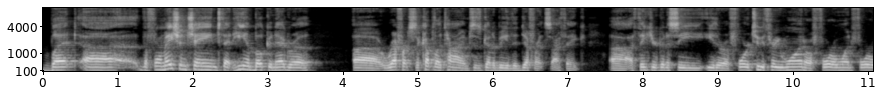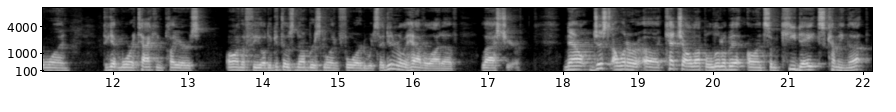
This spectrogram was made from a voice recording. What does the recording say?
but uh, the formation change that he and Bocanegra uh, referenced a couple of times is going to be the difference, I think. Uh, I think you're going to see either a 4 2 3 1 or 4 1 4 1 to get more attacking players on the field to get those numbers going forward, which they didn't really have a lot of last year. Now, just I want to uh, catch y'all up a little bit on some key dates coming up.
